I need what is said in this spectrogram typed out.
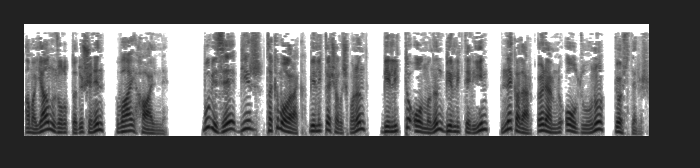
ama yalnız olup da düşenin vay haline. Bu bize bir takım olarak birlikte çalışmanın, birlikte olmanın, birlikteliğin ne kadar önemli olduğunu gösterir.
